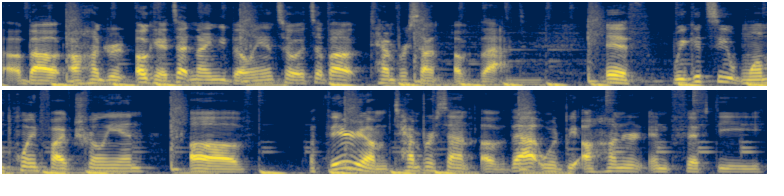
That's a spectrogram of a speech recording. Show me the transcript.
about 100. Okay, it's at 90 billion, so it's about 10% of that. If we could see 1.5 trillion of Ethereum, 10% of that would be 150.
